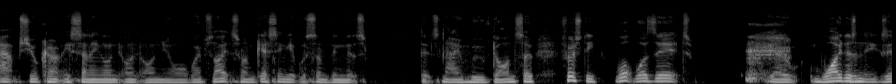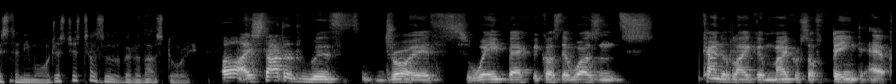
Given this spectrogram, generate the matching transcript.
apps you're currently selling on, on, on your website, so I'm guessing it was something that's that's now moved on. So, firstly, what was it? You know, why doesn't it exist anymore? Just just tell us a little bit of that story. Well, I started with Drawit way back because there wasn't kind of like a Microsoft Paint app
